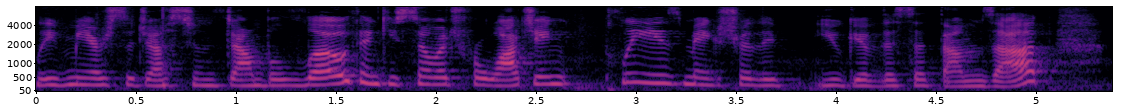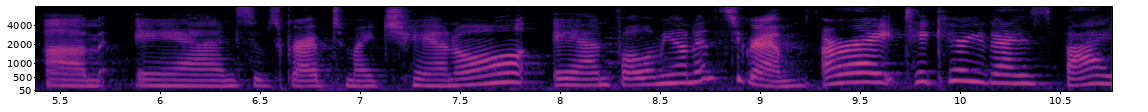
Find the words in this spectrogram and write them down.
leave me your suggestions down below. Thank you so much for watching. Please make sure that you give this a thumbs up um, and subscribe to my channel and follow me on Instagram. All right, take care, you guys. Bye.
